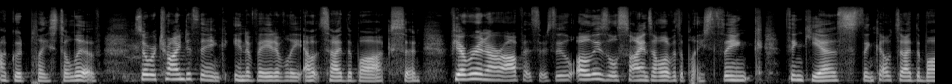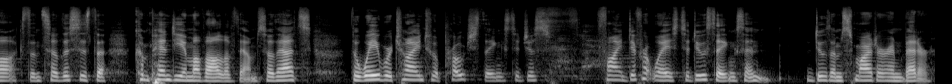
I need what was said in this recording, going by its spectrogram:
a good place to live. So we're trying to think innovatively outside the box. And if you're ever in our office, there's all these little signs all over the place. Think, think yes, think outside the box. And so this is the compendium of all of them. So that's the way we're trying to approach things to just find different ways to do things and do them smarter and better.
